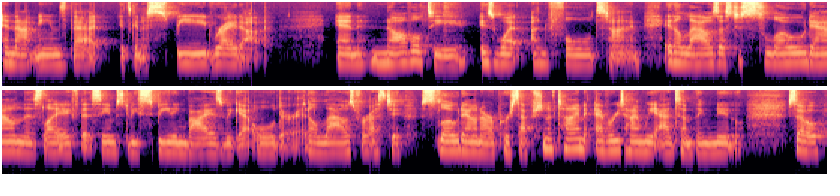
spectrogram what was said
and that means that it's going to speed right up. And novelty is what unfolds time. It allows us to slow down this life that seems to be speeding by as we get older. It allows for us to slow down our perception of time every time we add something new. So,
